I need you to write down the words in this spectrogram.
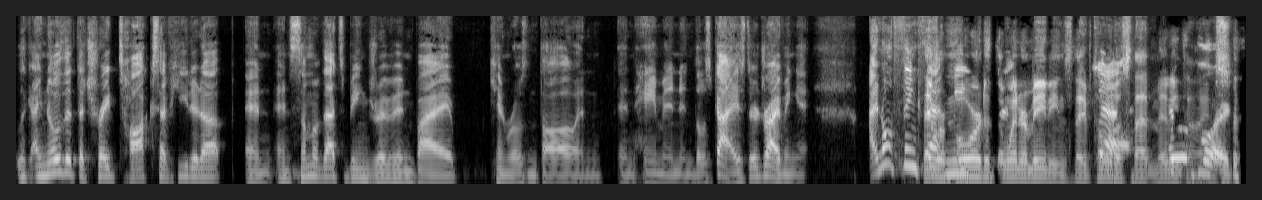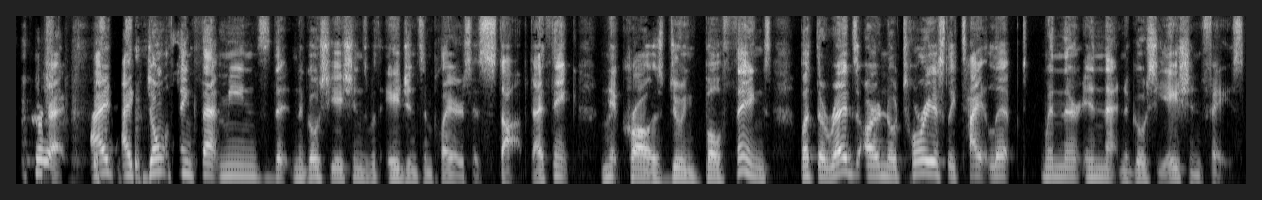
like I know that the trade talks have heated up, and and some of that's being driven by Ken Rosenthal and and Heyman and those guys. They're driving it. I don't think they that were means bored at the winter meetings. They've told Yeah, us that many times. bored. Correct. I, I don't think that means that negotiations with agents and players has stopped. I think Nick Krall is doing both things, but the Reds are notoriously tight-lipped when they're in that negotiation phase.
